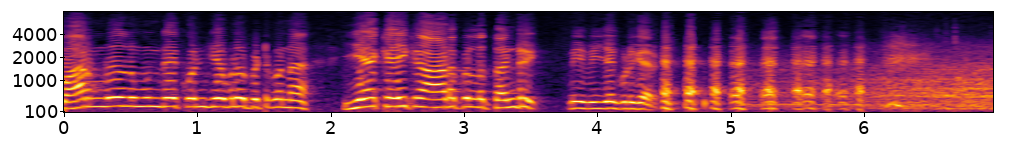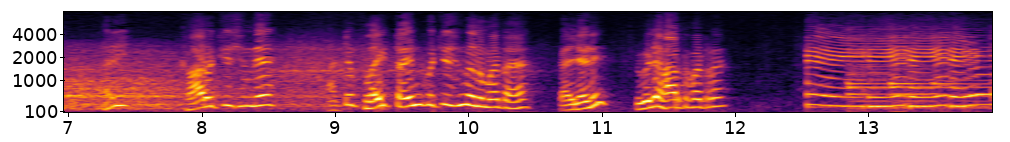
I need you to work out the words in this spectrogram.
వారం రోజుల ముందే కొన్ని జేబులో పెట్టుకున్న ఏకైక ఆడపిల్ల తండ్రి మీ విజయకుడు గారు. అరే కారు వచ్చేసిందే. అంటే ఫ్లైట్ టైంకి వచ్చేసింది అనమాట కళ్యాణి నువ్వు వెళ్ళి హారత పట్టరా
